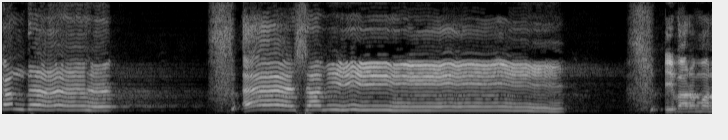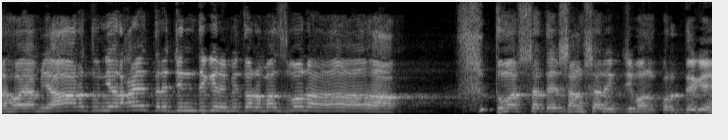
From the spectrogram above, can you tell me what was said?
কান্দে? স্বামী, এবার মনে হয় আমি আর দুনিয়ার হায়াতের জিন্দিগির ভিতর বাঁচবো না। তোমার সাথে সাংসারিক জীবন করতে গিয়ে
